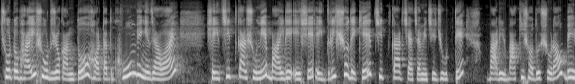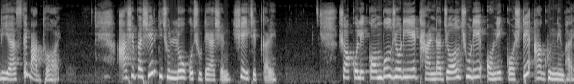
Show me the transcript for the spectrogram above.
ছোট ভাই সূর্যকান্ত হঠাৎ ঘুম ভেঙে যাওয়ায় সেই চিৎকার শুনে বাইরে এসে সেই দৃশ্য দেখে চিৎকার, চেঁচামেচি জুড়তে বাড়ির বাকি সদস্যরাও বেরিয়ে আসতে বাধ্য হয়। আশেপাশের কিছু লোকও ছুটে আসেন সেই চিৎকারে। সকলে কম্বল জড়িয়ে ঠান্ডা জল ছুঁড়ে অনেক কষ্টে আগুন নেভায়।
